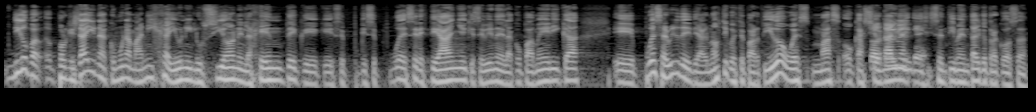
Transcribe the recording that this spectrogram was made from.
digo porque ya hay una como una manija y una ilusión en la gente que, que, se, que se puede ser este año y que se viene de la Copa América. Eh, ¿Puede servir de diagnóstico este partido o es más ocasional y sentimental que otra cosa?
